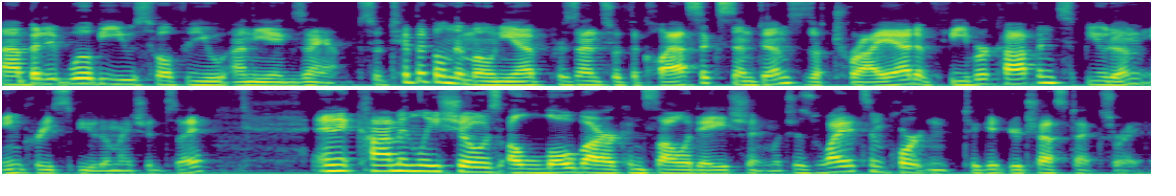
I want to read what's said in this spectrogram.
uh, but it will be useful for you on the exam. So, typical pneumonia presents with the classic symptoms, is a triad of fever, cough, and sputum, increased sputum, I should say and it commonly shows a lobar consolidation, which is why it's important to get your chest x ray.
